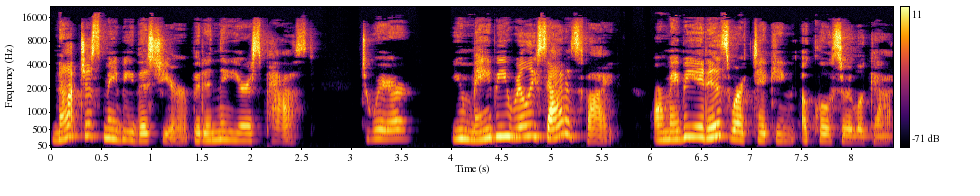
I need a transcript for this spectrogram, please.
not just maybe this year, but in the years past, to where you may be really satisfied, or maybe it is worth taking a closer look at.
